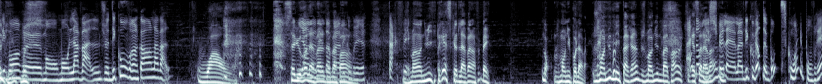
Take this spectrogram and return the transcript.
bien. voir euh, mon, mon Laval. Je découvre encore Laval. Wow! Saluera Laval de ma part. Parfait. Je m'ennuie presque de Laval. En fait, ben, non, je m'ennuie pas de Laval. Je m'ennuie de mes parents, puis je m'ennuie de ma soeur qui Ah reste non, à mais Laval. je fais la, la découverte de beaux petits coins, pour vrai.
